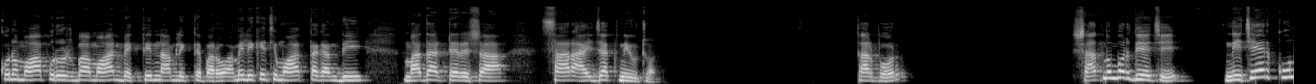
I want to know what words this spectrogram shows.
কোনো মহাপুরুষ বা মহান ব্যক্তির নাম লিখতে পারো। আমি লিখেছি Mahatma Gandhi, Mother Teresa, Sir Isaac Newton. তারপর সাত নম্বর দিয়েছি, নিচের কোন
